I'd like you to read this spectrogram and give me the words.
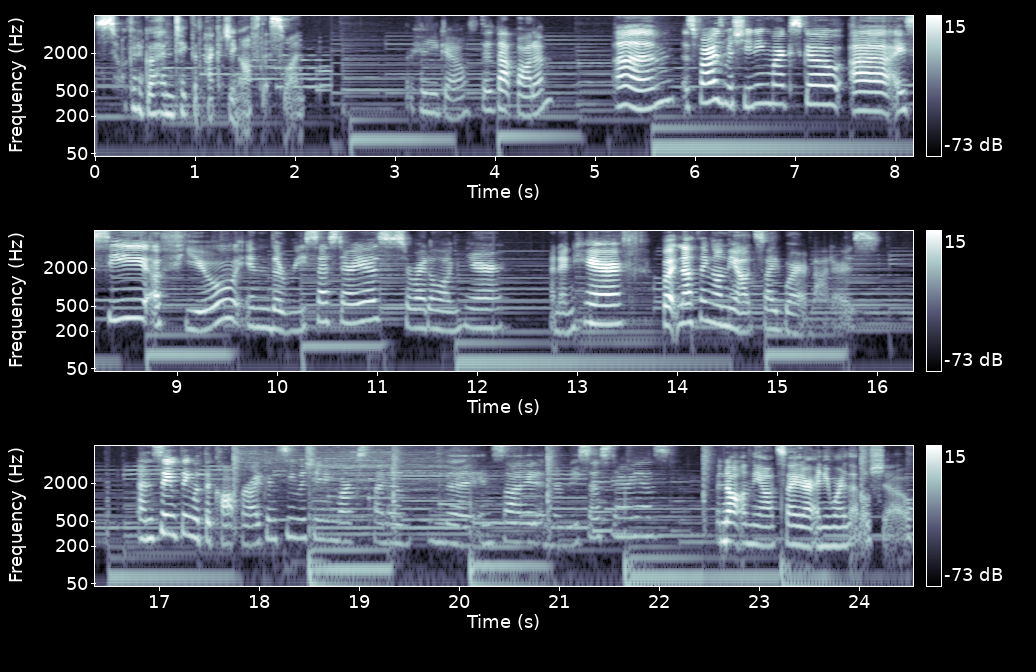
So we're gonna go ahead and take the packaging off this one. here you go. There's that bottom. Um, as far as machining marks go, uh, I see a few in the recessed areas, so right along here and in here, but nothing on the outside where it matters. And same thing with the copper. I can see machining marks kind of in the inside and the recessed areas, but not on the outside or anywhere that'll show.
